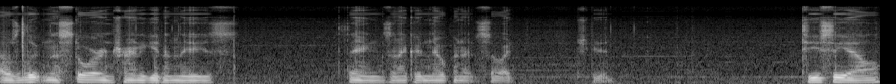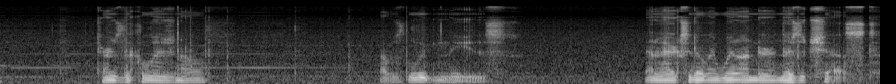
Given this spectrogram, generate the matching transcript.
I was looting the store and trying to get in these things and I couldn't open it so I cheated. TCL turns the collision off. I was looting these and I accidentally went under and there's a chest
